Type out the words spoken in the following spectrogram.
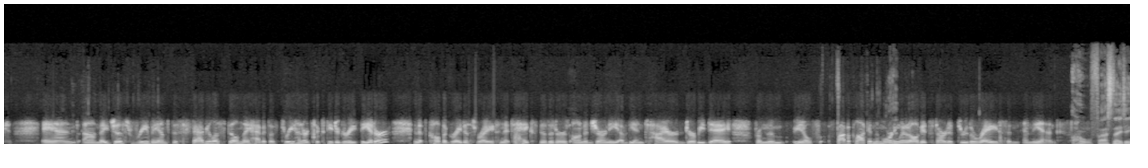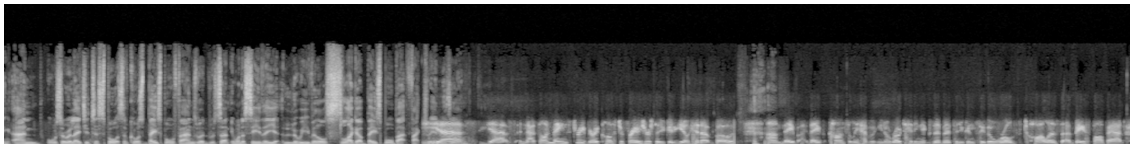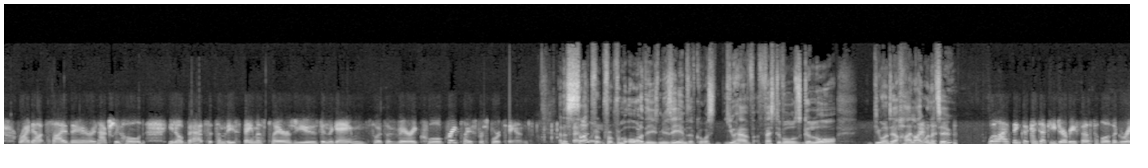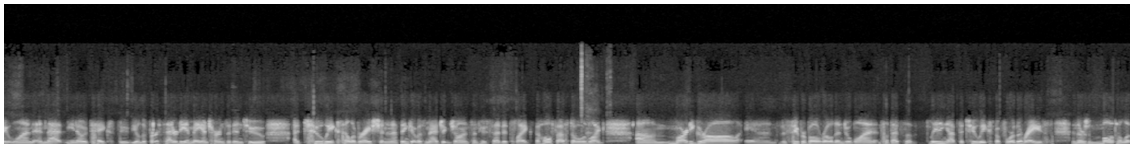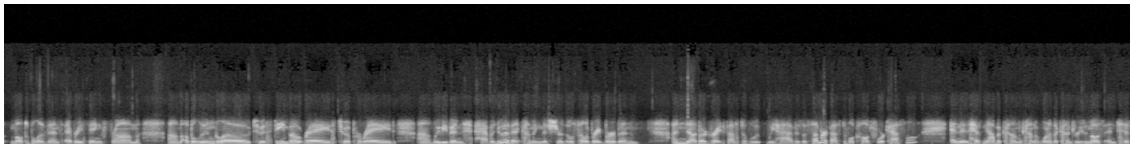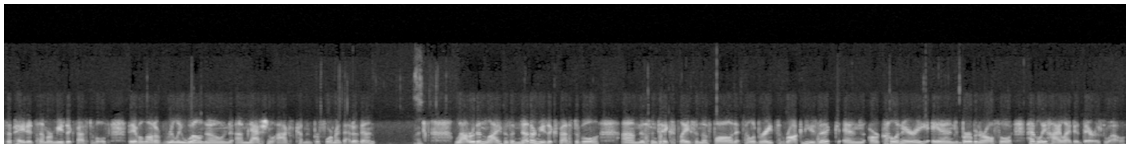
and um, they just revamped this fabulous film they have. It's a 360 degree theater, and it's called The Greatest Race, and it takes visitors on a journey of the entire Derby day from the you know f- five o'clock in the morning when it all gets started through the race and, and the end. Oh, fascinating. And also related to sports, of course, baseball fans would certainly want to see the Louisville Slugger baseball bat factory yes, yes, and that's on Main Street, very close to Frazier, so you could you know hit up both. um, they they constantly have you know rotating exhibits, and you can see the world's tallest uh, baseball bat right outside there, and actually hold you know bats that some of these famous players used in the game. So it's a very cool, great place for sports fans. And aside from, from, from all of these museums, of course, you have festivals galore. Do you want to highlight one or two? Well, I think the Kentucky Derby Festival is a great one, and that you know takes the you know the first Saturday in May and turns it into a two-week celebration. And I think it was Magic Johnson who said it's like the whole festival was like um, Mardi Gras and the Super Bowl rolled into one. So that's the, leading up the two weeks before the race, and there's multiple multiple events, everything from um, a balloon glow to a steamboat race to a parade. Um, we even have a new event coming this year that will celebrate bourbon. Another great festival we have is a summer festival called Forecastle, and it has now become kind of one of the country's most anticipated summer music festivals. They have a lot of really well-known um, national acts come and perform at that event. Louder Than Life is another music festival. Um, this one takes place in the fall, and it celebrates rock music, and our culinary and bourbon are also heavily highlighted there as well.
